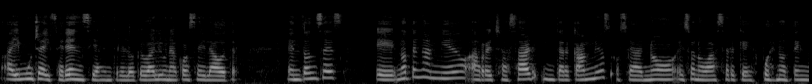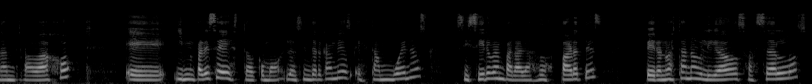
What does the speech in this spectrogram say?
hay mucha diferencia entre lo que vale una cosa y la otra. Entonces, eh, no tengan miedo a rechazar intercambios, o sea, no, eso no va a hacer que después no tengan trabajo. y me parece esto, como los intercambios están buenos si sirven para las dos partes, pero no están obligados a hacerlos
